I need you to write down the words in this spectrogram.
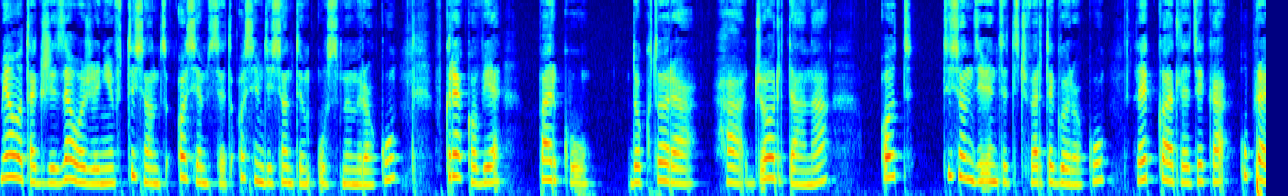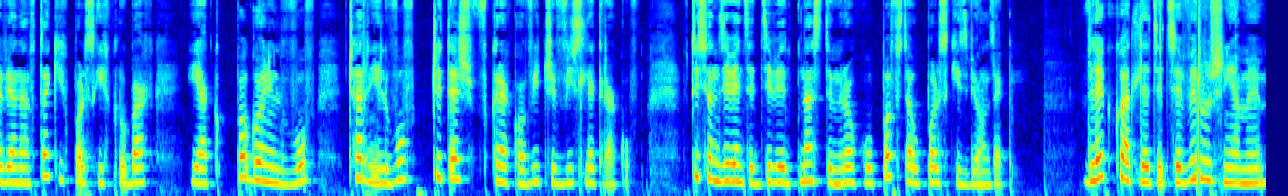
miało także założenie w 1888 roku w Krakowie parku doktora H. Jordana. Od 1904 roku lekkoatletyka uprawiana w takich polskich klubach jak Pogoń Lwów, Czarni Lwów, czy też w Krakowie czy w Wiśle Kraków. W 1919 roku powstał Polski Związek. W lekkoatletyce wyróżniamy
